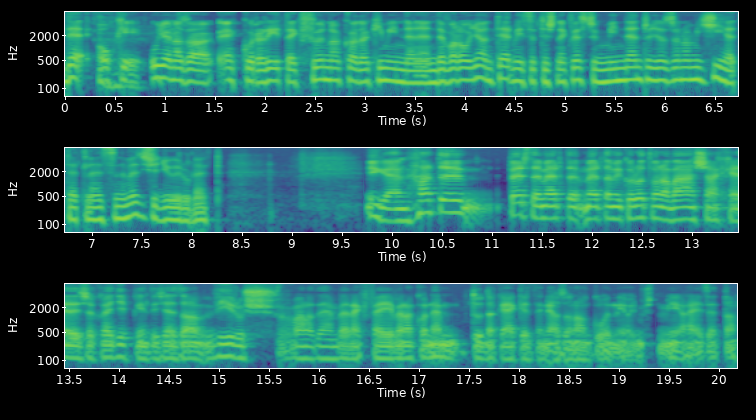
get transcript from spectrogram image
De oké, okay, ugyanaz a ekkora réteg fönnakad, aki mindenen, de valahogy olyan természetesnek veszünk mindent, hogy azon, ami hihetetlen, szerintem ez is egy őrület. Igen, hát persze, mert, mert amikor ott van a válsághelyzet, és akkor egyébként is ez a vírus van az emberek fejében, akkor nem tudnak elkezdeni azon aggódni, hogy most mi a helyzet a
